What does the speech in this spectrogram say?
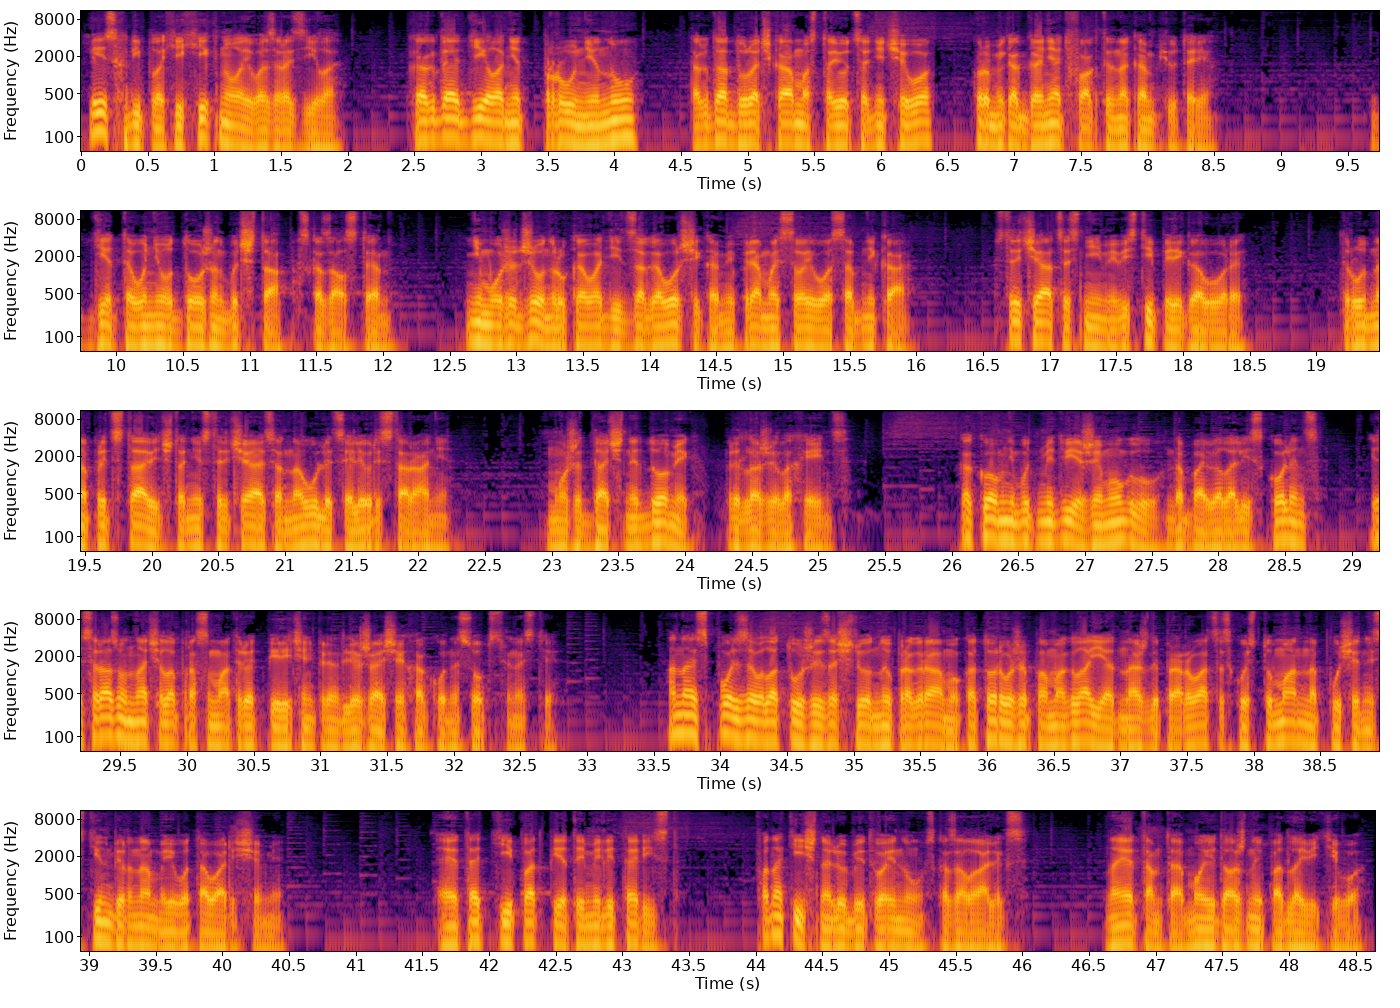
Лис хрипло хихикнула и возразила. Когда дело нет пру ни ну, тогда дурачкам остается ничего, кроме как гонять факты на компьютере. «Где-то у него должен быть штаб», — сказал Стэн. «Не может же он руководить заговорщиками прямо из своего особняка. Встречаться с ними, вести переговоры. Трудно представить, что они встречаются на улице или в ресторане». «Может, дачный домик?» — предложила Хейнс. «В каком-нибудь медвежьем углу», — добавила Лиз Коллинз, и сразу начала просматривать перечень принадлежащих окон и собственности. Она использовала ту же изощренную программу, которая уже помогла ей однажды прорваться сквозь туман, напущенный Стинберном и его товарищами. «Это тип отпетый милитарист. Фанатично любит войну», — сказал Алекс. «На этом-то мы и должны подловить его.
